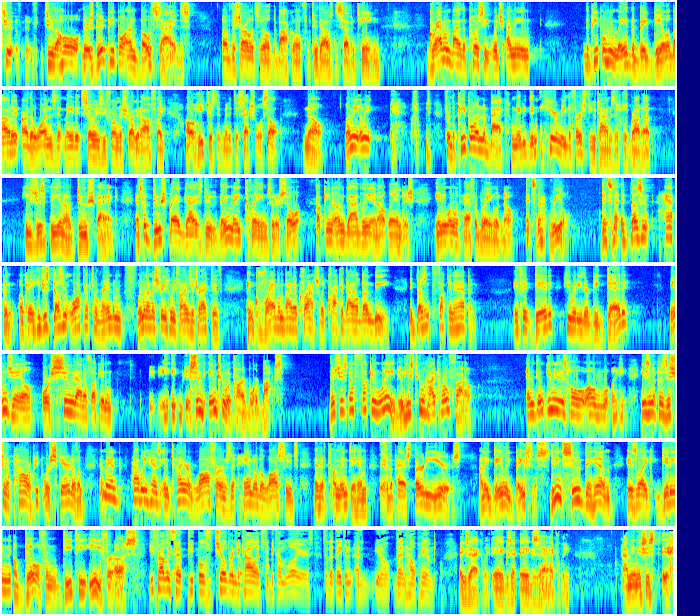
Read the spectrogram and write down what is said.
To to the whole, there's good people on both sides of the Charlottesville debacle from 2017. Grab him by the pussy, which I mean, the people who made the big deal about it are the ones that made it so easy for him to shrug it off like, "Oh, he just admitted to sexual assault." No. Let me let me for the people in the back who maybe didn't hear me the first few times this was brought up. He's just being a douchebag. That's what douchebag guys do. They make claims that are so fucking ungodly and outlandish. Anyone with half a brain would know. That's not real. That's not. It doesn't happen. Okay, he just doesn't walk up to random women on the street who he finds attractive and grab them by the crotch like Crocodile Dundee. It doesn't fucking happen. If it did, he would either be dead, in jail, or sued out of fucking he, he, sued into a cardboard box. There's just no fucking way, dude. He's too high profile. And don't give me this whole, oh, he, he's in a position of power. People are scared of him. That man probably has entire law firms that handle the lawsuits that have come into him Yeah. for the past 30 years on a daily basis. Getting sued to him is like getting a bill from DTE for us. He's probably sent people's children to college to become lawyers so that they can, uh, you know, then help him. Exactly. Exa- exactly. I mean, it's just. eh.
